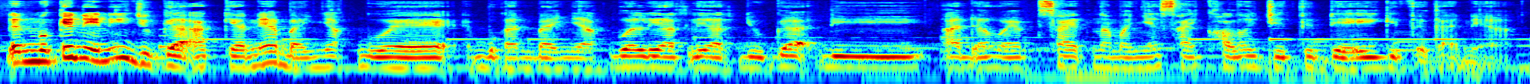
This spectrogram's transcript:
Dan mungkin ini juga akhirnya banyak gue bukan banyak gue lihat-lihat juga di ada website namanya Psychology Today gitu kan ya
